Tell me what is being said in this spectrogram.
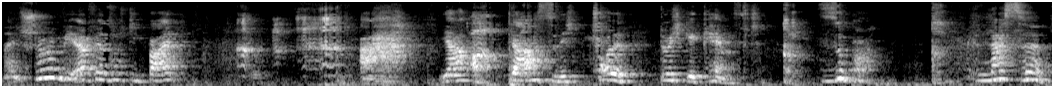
Nein, schön, wie er versucht, die Beine. Ah, ja, ach, da hast du dich toll durchgekämpft. Super. Klasse.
